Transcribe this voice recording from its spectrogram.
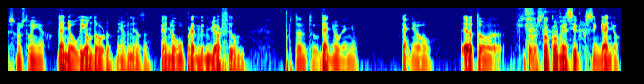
se não estou em erro, ganhou o Leão de Ouro em Veneza. Ganhou o prémio de melhor filme. Portanto, ganhou, ganhou. Ganhou. Eu a- estou, estou convencido que sim, ganhou.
